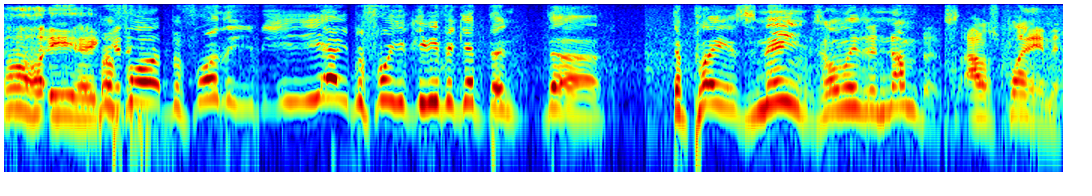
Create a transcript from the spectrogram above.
Oh, EA. Before before the EA before you could even get the the the players' names, only the numbers. I was playing it.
